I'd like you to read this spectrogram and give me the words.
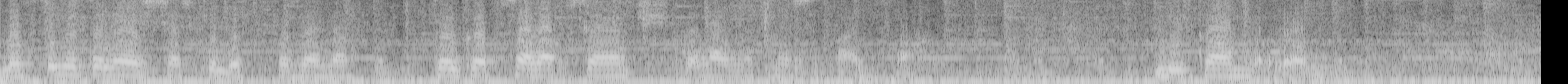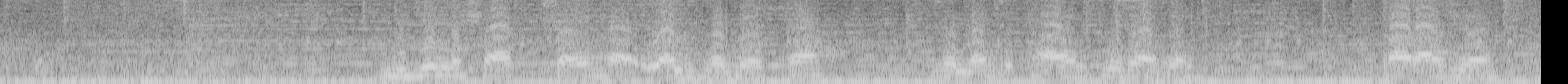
Bo w sumie to nie jest ciężkie do stworzenia. Tylko trzeba przejąć te najmocniejsze państwa. Klikom Rom. Widzimy się jak przejmę, jak zrobię to, że będzie ta empiria, więc na razie.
